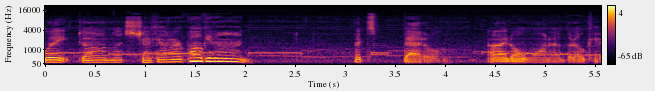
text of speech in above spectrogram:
Wait, Dom, let's check out our Pokemon. Let's battle. I don't wanna, but okay.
